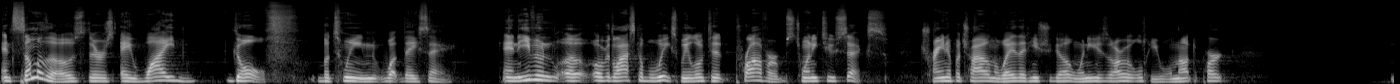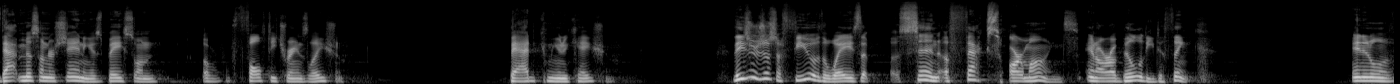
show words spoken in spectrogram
And some of those, there's a wide gulf between what they say. And even uh, over the last couple weeks, we looked at Proverbs 22 6. Train up a child in the way that he should go. When he is old, he will not depart. That misunderstanding is based on a faulty translation, bad communication. These are just a few of the ways that sin affects our minds and our ability to think. And it'll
